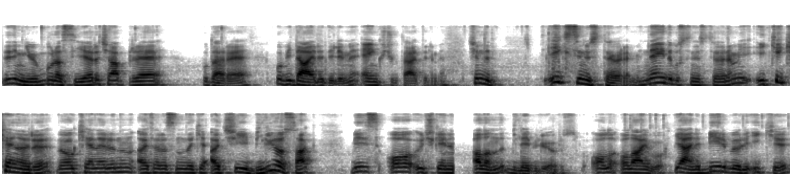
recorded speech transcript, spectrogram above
Dediğim gibi burası yarıçap R, bu da R. Bu bir daire dilimi, en küçük daire dilimi. Şimdi İlk sinüs teoremi. Neydi bu sinüs teoremi? İki kenarı ve o kenarının arasındaki açıyı biliyorsak biz o üçgenin alanını bilebiliyoruz. Ol- olay bu. Yani 1 bölü 2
